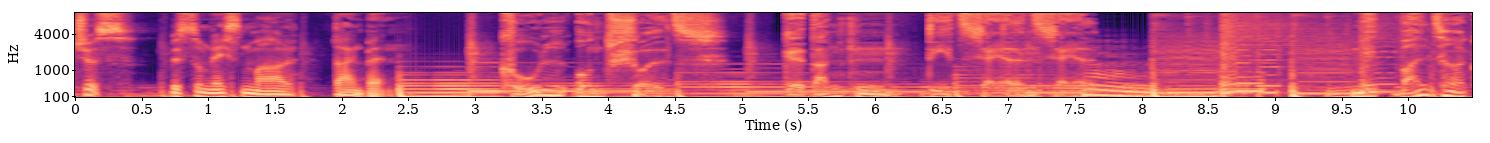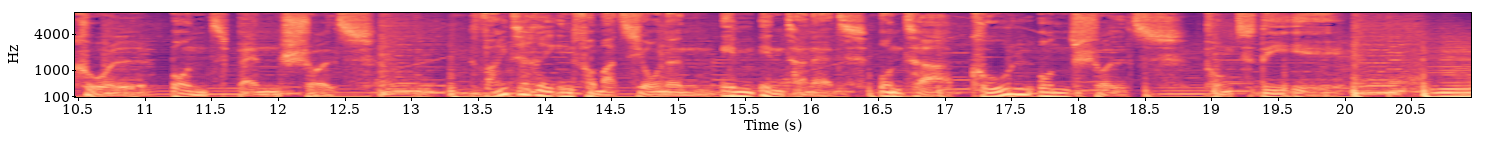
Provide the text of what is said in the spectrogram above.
Tschüss, bis zum nächsten Mal, dein Ben. Kohl und Schulz. Gedanken, die zählen, zählen. Mit Walter Kohl und Ben Schulz. Weitere Informationen im Internet unter kohlundschulz.de.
